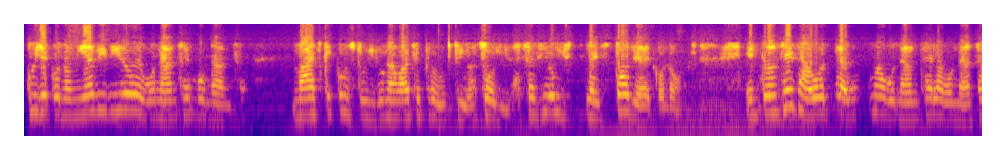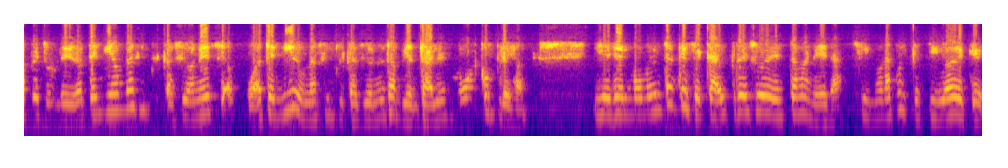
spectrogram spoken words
cuya economía ha vivido de bonanza en bonanza, más que construir una base productiva sólida. Esa ha sido la historia de Colombia. Entonces, ahora la última bonanza, la bonanza petrolera, tenía unas implicaciones, o ha tenido unas implicaciones ambientales muy complejas. Y en el momento en que se cae el precio de esta manera, sin una perspectiva de que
